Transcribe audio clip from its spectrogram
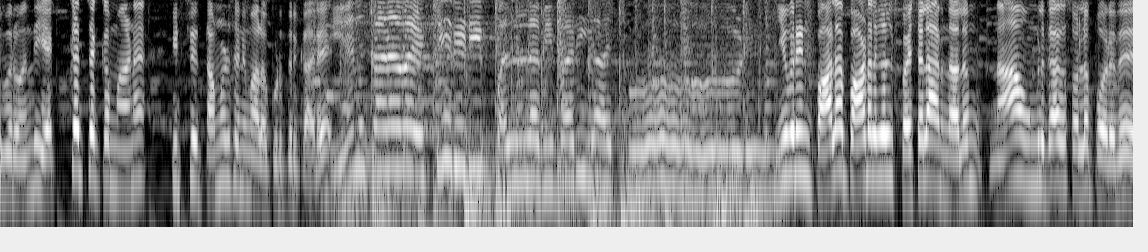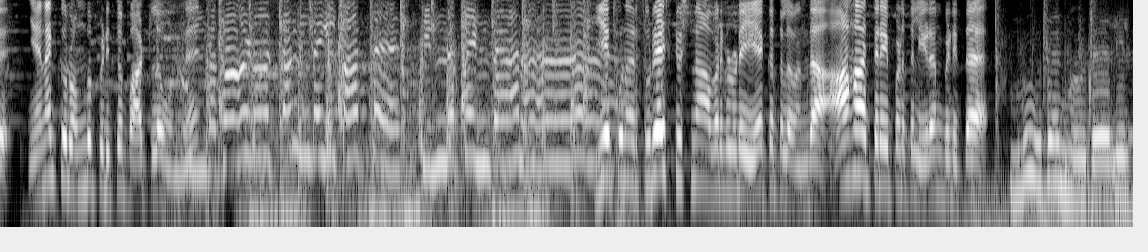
இவர் வந்து எக்கச்சக்கமான ஹிட்ஸ் தமிழ் சினிமால கொடுத்திருக்காரு. என் கனவை திருடி பல்லவி வரியாய் போடு. இவரின் பல பாடல்கள் ஸ்பெஷலா இருந்தாலும் நான் உங்களுக்காக சொல்ல போறது எனக்கு ரொம்ப பிடிச்ச பாட்டுல ஒண்ணு. சந்தையில் பார்த்த சின்ன பெண்தானா இயக்குனர் சுரேஷ் கிருஷ்ணா அவர்களுடைய இயக்கத்துல வந்த ஆஹா திரைப்படத்தில் இடம் பிடித்த முதன் முதலில்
